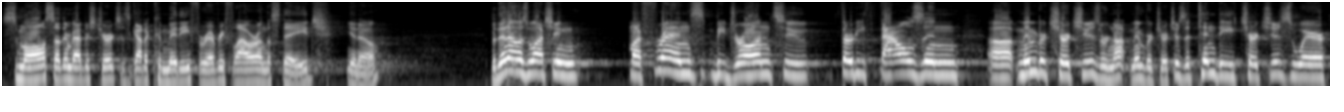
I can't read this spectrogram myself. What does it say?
small Southern Baptist church It's got a committee for every flower on the stage, you know. But then I was watching my friends be drawn to 30,000 uh, member churches, or not member churches, attendee churches, where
